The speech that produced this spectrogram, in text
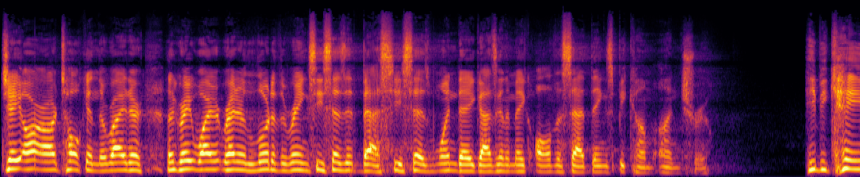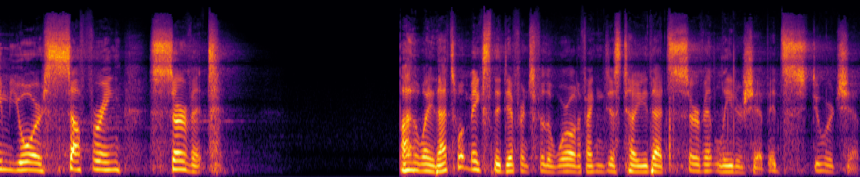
J.R.R. Tolkien, the writer, the great writer The Lord of the Rings, he says it best. He says, One day God's going to make all the sad things become untrue. He became your suffering servant. By the way, that's what makes the difference for the world, if I can just tell you that servant leadership, it's stewardship.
